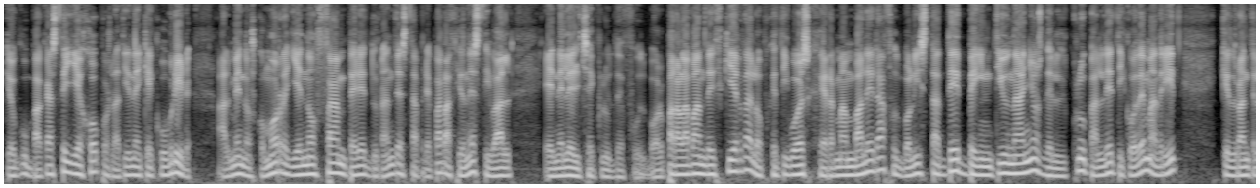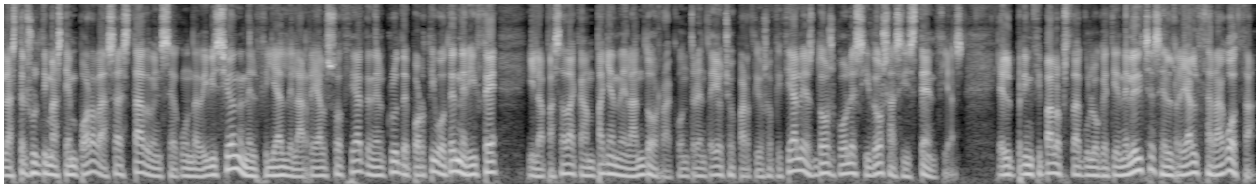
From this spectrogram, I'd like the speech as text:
que ocupa Castillejo, pues la tiene que cubrir, al menos como relleno, Fran Pérez durante esta preparación estival en el Elche Club de Fútbol. Para la banda izquierda, el objetivo es Germán Valera, futbolista de 21 años del Club Atlético de Madrid, que durante las tres últimas temporadas ha estado en segunda división, en el filial de la Real Sociedad, en el Club Deportivo Tenerife y la pasada campaña en el Andorra, con 38 partidos oficiales, dos goles y dos asistencias. El principal obstáculo que tiene el Elche es el Real Zaragoza,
